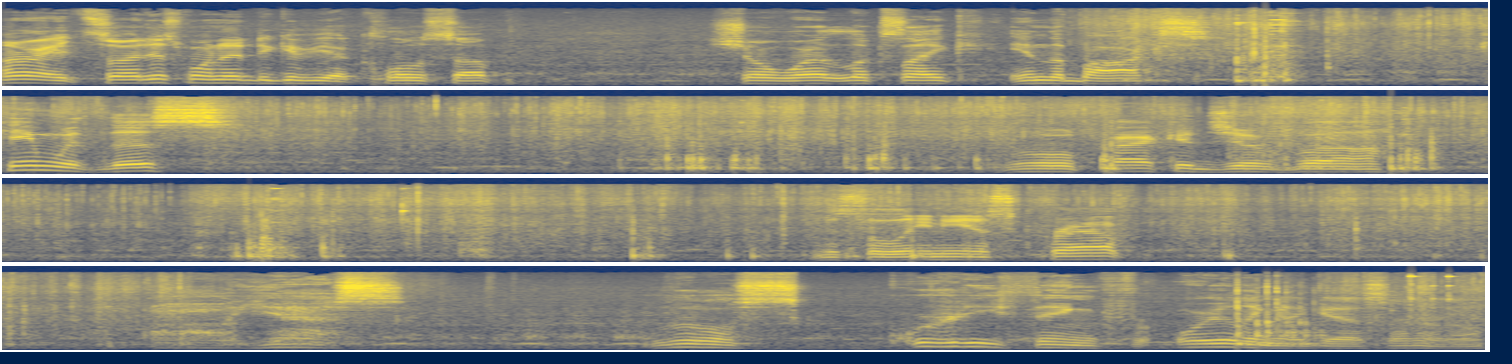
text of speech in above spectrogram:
Alright, so I just wanted to give you a close-up, show what it looks like in the box. Came with this little package of uh, miscellaneous crap. Oh, yes. Little squirty thing for oiling, I guess. I don't know.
